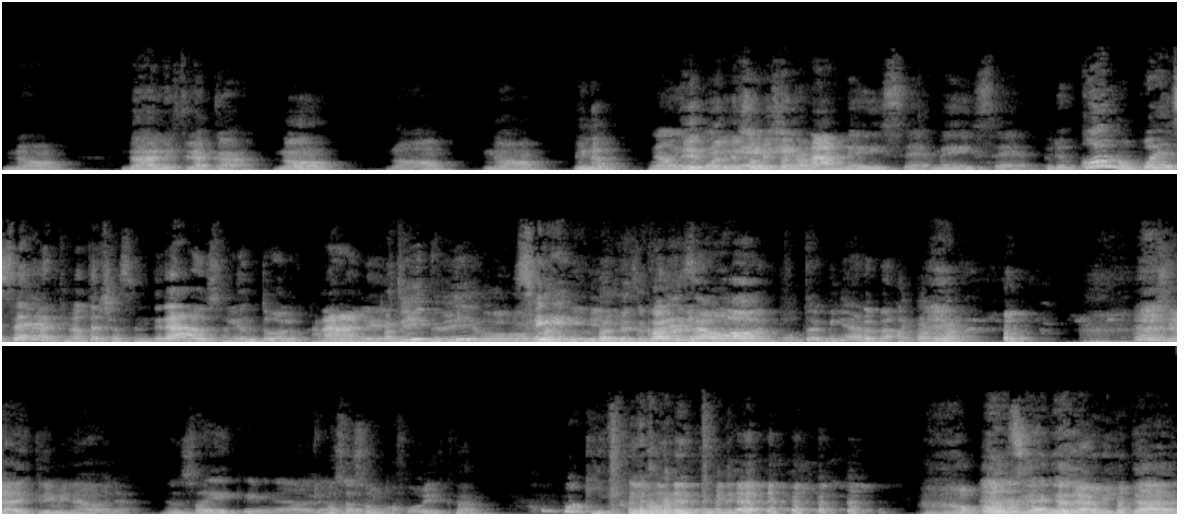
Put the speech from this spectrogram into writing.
no. Dale, flaca, no, no, no, y no. No, y Eh, me- bueno, eso me es saca. más, me dice, me dice, pero ¿cómo puede ser que no te hayas enterado? Salió en todos los canales. Así te digo. Sí, Con esa voz, puto de mierda. O sea, discriminadora. No soy discriminadora. ¿Vos sos homofóbica? Un poquito, no mentira. 11 años de amistad.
